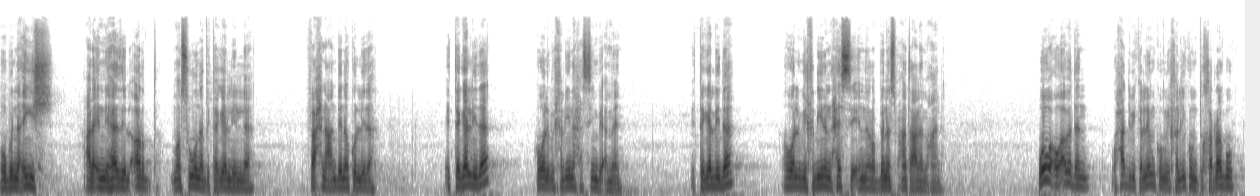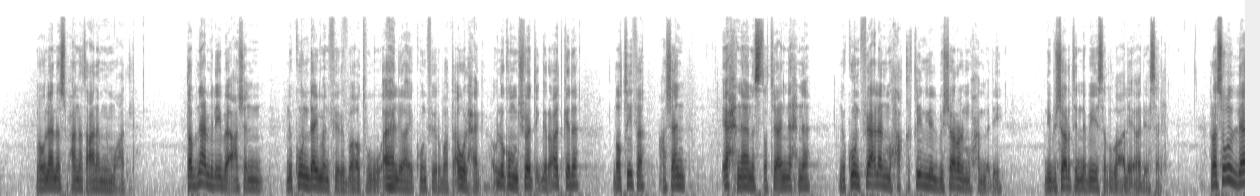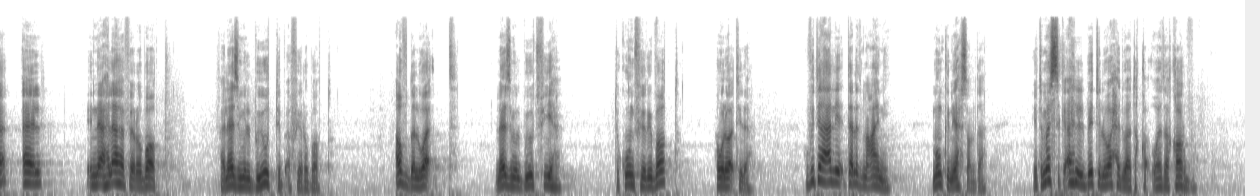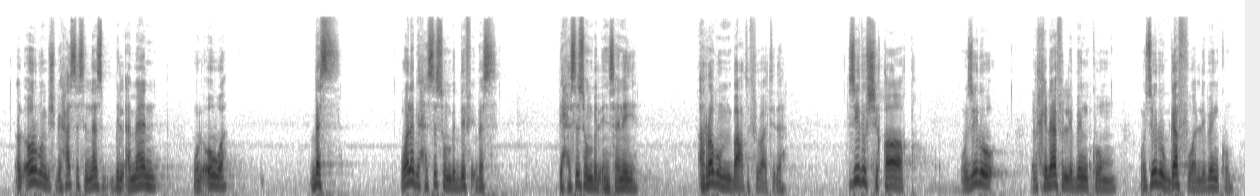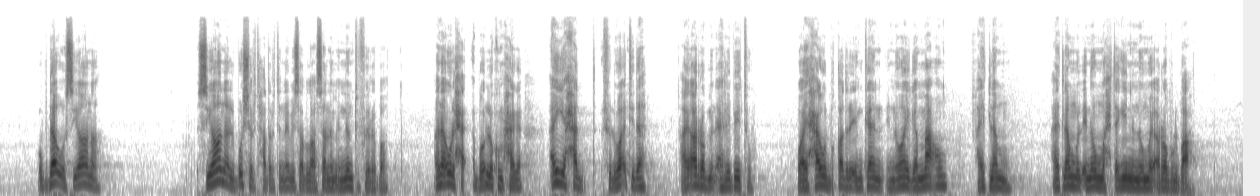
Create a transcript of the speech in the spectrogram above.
وبنعيش على إن هذه الأرض مصونة بتجلي الله. فإحنا عندنا كل ده. التجلي ده هو اللي بيخلينا حاسين بأمان. التجلي ده هو اللي بيخلينا نحس إن ربنا سبحانه وتعالى معانا. واوعوا ابدا وحد بيكلمكم يخليكم تخرجوا مولانا سبحانه وتعالى من المعادلة. طب نعمل إيه بقى عشان نكون دايما في رباط وأهلي هيكون في رباط؟ أول حاجة أقول لكم شوية إجراءات كده لطيفة عشان إحنا نستطيع إن إحنا نكون فعلا محققين للبشارة المحمدية لبشارة النبي صلى الله عليه وآله وسلم. رسول الله قال إن أهلها في رباط فلازم البيوت تبقى في رباط. أفضل وقت لازم البيوت فيها تكون في رباط هو الوقت ده. وفي ثلاث معاني ممكن يحصل ده. يتمسك أهل البيت الواحد ويتقاربوا القرب مش بيحسس الناس بالأمان والقوة بس ولا بيحسسهم بالدفء بس بيحسسهم بالإنسانية. قربوا من بعض في الوقت ده. زيلوا الشقاق وزيلوا الخلاف اللي بينكم وزيلوا الجفوة اللي بينكم وابدأوا صيانة صيانة لبشرة حضرة النبي صلى الله عليه وسلم إن أنتوا في رباط. أنا أقول حق بقول لكم حاجة أي حد في الوقت ده هيقرب من أهل بيته وهيحاول بقدر الإمكان إن هو يجمعهم هيتلموا هيتلموا لأنهم محتاجين إن هم يقربوا لبعض.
